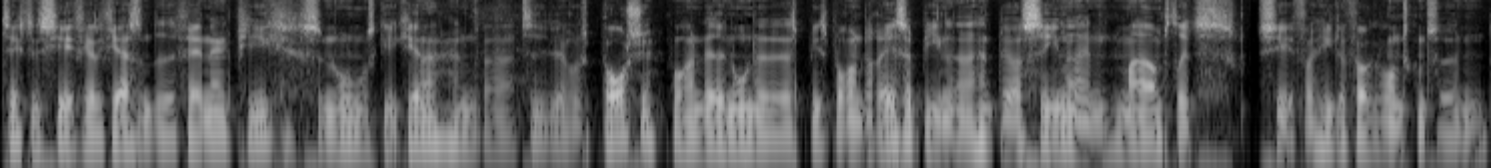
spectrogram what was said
teknisk chef i 70'erne, der hed Ferdinand Pieck, som nogen måske kender. Han var tidligere hos Porsche, hvor han lavede nogle af deres mest berømte racerbiler, og han blev også senere en meget omstridt chef for hele Folkevognskoncernen.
